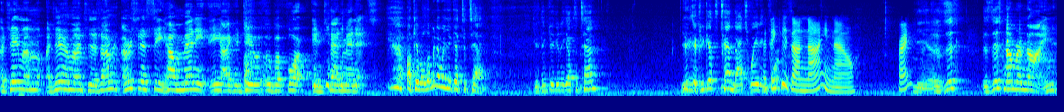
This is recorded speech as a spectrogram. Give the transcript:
I, I changed my I changed my mind to this. I'm, I'm just gonna see how many I could do before in ten minutes. Okay, well, let me know when you get to 10. Do you think you're going to get to 10? You, if you get to 10, that's waiting I think for me. he's on nine now. Right? He Is this is this number nine?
